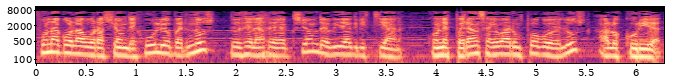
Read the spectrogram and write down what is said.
Fue una colaboración de Julio Pernús desde la redacción de Vida Cristiana, con la esperanza de llevar un poco de luz a la oscuridad.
